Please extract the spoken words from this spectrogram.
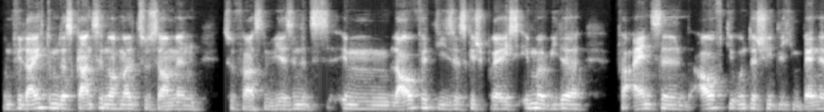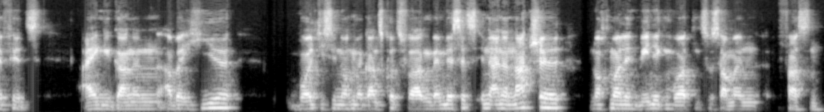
Und vielleicht, um das Ganze nochmal zusammenzufassen, wir sind jetzt im Laufe dieses Gesprächs immer wieder vereinzelt auf die unterschiedlichen Benefits eingegangen. Aber hier wollte ich Sie noch mal ganz kurz fragen, wenn wir es jetzt in einer Nutshell noch mal in wenigen Worten zusammenfassen,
